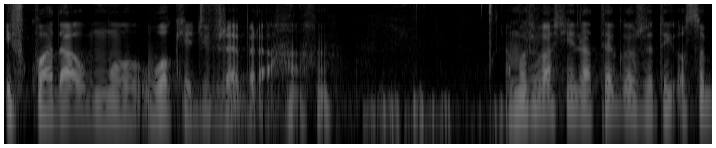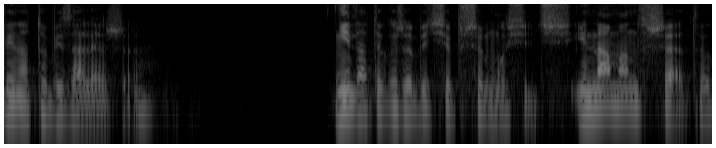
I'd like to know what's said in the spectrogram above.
i wkładał mu łokieć w żebra. A może właśnie dlatego, że tej osobie na tobie zależy. Nie dlatego, żeby cię przymusić. I Naman wszedł,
